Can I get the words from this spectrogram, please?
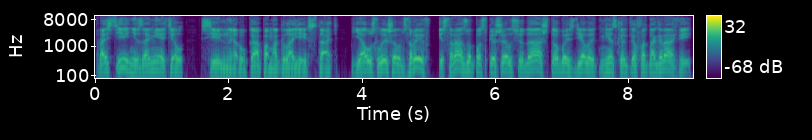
Прости, не заметил». Сильная рука помогла ей встать. Я услышал взрыв и сразу поспешил сюда, чтобы сделать несколько фотографий.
